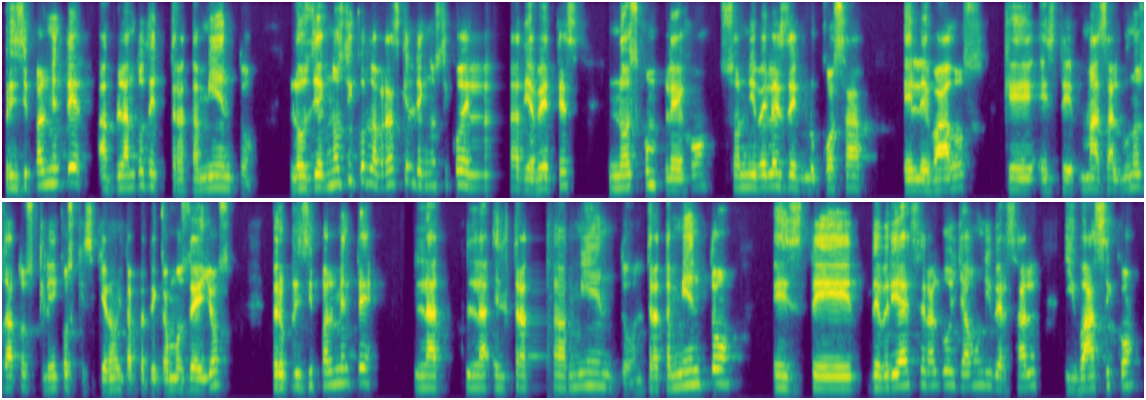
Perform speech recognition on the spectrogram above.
principalmente hablando de tratamiento. Los diagnósticos, la verdad es que el diagnóstico de la diabetes no es complejo, son niveles de glucosa elevados, que este, más algunos datos clínicos que si quieren ahorita platicamos de ellos, pero principalmente el tratamiento. El tratamiento este, debería ser algo ya universal y básico,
